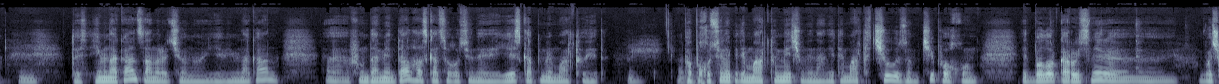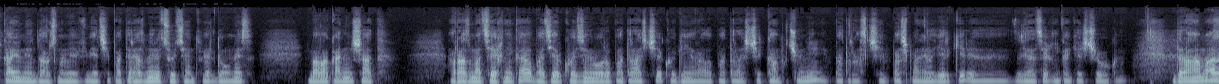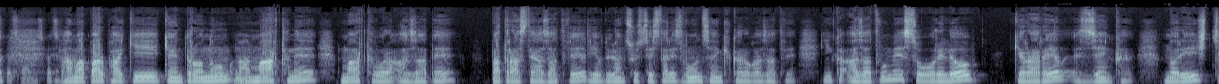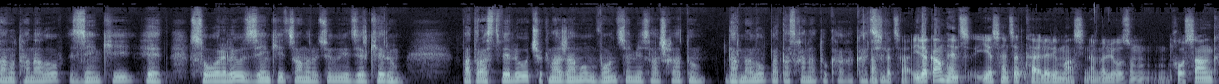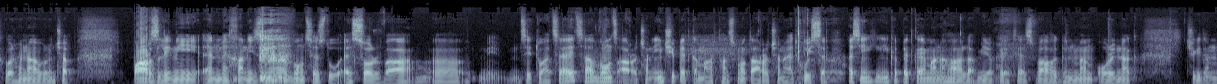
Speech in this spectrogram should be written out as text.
То есть հիմնական ցանրությունը եւ հիմնական ֆունդամենտալ հասկացողությունները ես կապում եմ մարդու հետ։ Փոփոխությունը պիտի մարդու մեջ ունենան։ Եթե մարդը չի ուզում, չի փոխում, այդ բոլոր կառույցները ոչ կայուն են դարձնում եւ վերջի պատերազմները ցույց են տվել դու ունես բավականին շատ ռազմատեխնիկա, բայց երբ քո զինվորը պատրաստ չէ, քո գեներալը պատրաստ չէ, կամք չունի, պատրաստ չի պաշտպանել երկիրը, զինատեխնիկան քեզ չի օգնում։ Դրա համար համապարփակի կենտրոնում մարդն է, մարդը, որը ազատ է, պատրաստ է ազատվել եւ դու իրան ցույց ցես տալիս ոնց ինքը կարող ազատվել ինքը ազատվում է սովորելով կերարել զենքը նորից ծանոթանալով զենքի հետ սովորելով զենքի ծանրությունը իր ձեռքերում պատրաստվելու ճգնաժամում ոնց եմ ես աշխատում դառնալով պատասխանատու քաղաքացի հասկացա իրականում հենց ես հենց այդ քայլերի մասին եմ էլի ուզում խոսանք որ հնարավոր པարզ լինի այն մեխանիզմը, ոնց ես դու այսօրվա սիտուացիայից, հա, ոնց առաջանա, ինչի պետք է մարդանց մոտ առաջանա այդ հույսը։ Այսինքն ինքը պետք է իմանա, հա, լավ, մի րոպե, եթե ես վաղը գնում եմ օրինակ չգիտեմ,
